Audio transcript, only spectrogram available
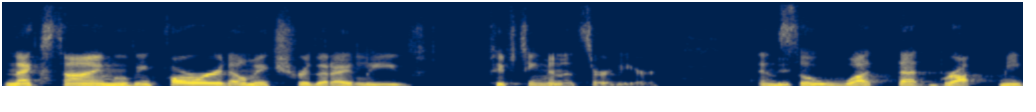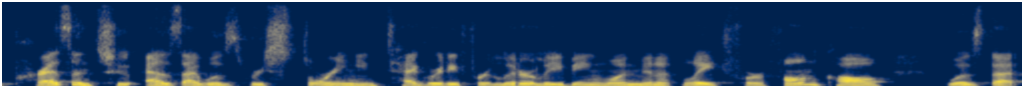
next time moving forward i'll make sure that i leave 15 minutes earlier. And so what that brought me present to as i was restoring integrity for literally being one minute late for a phone call was that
